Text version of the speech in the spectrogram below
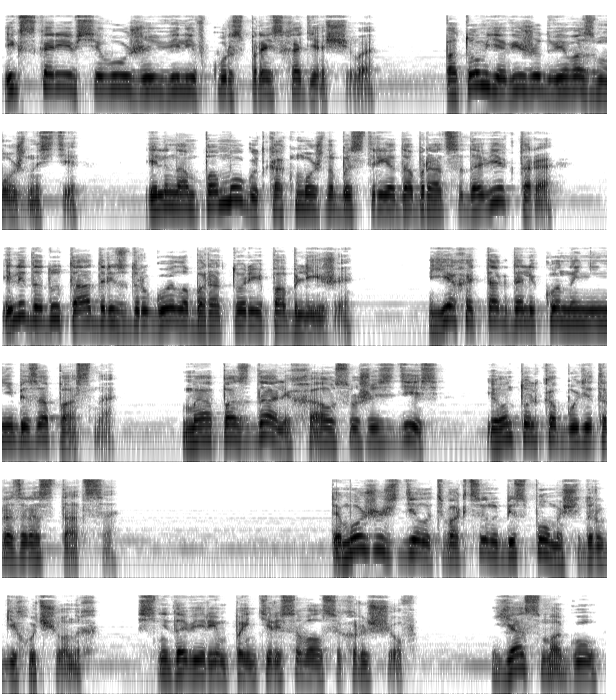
Их, скорее всего, уже ввели в курс происходящего. Потом я вижу две возможности. Или нам помогут как можно быстрее добраться до Вектора, или дадут адрес другой лаборатории поближе. Ехать так далеко ныне небезопасно. Мы опоздали, хаос уже здесь, и он только будет разрастаться». «Ты можешь сделать вакцину без помощи других ученых?» – с недоверием поинтересовался Хрущев. «Я смогу.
